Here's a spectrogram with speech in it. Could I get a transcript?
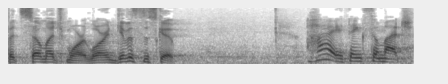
but so much more. Lauren, give us the scoop. Hi, thanks so much.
